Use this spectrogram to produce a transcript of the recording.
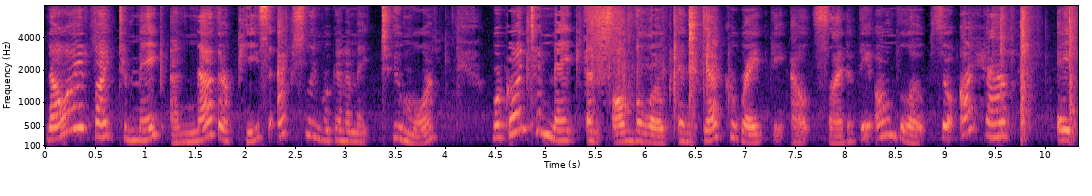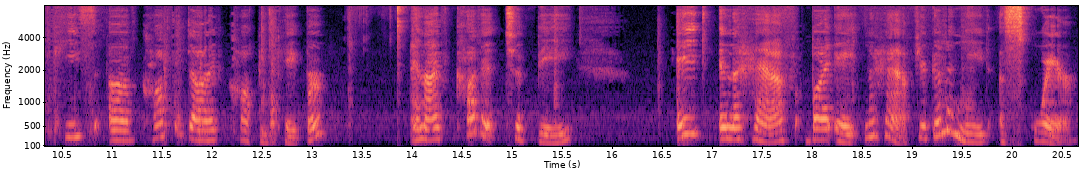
Now I'd like to make another piece. Actually, we're going to make two more. We're going to make an envelope and decorate the outside of the envelope. So I have a piece of coffee dyed copy paper and I've cut it to be eight and a half by eight and a half. You're going to need a square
